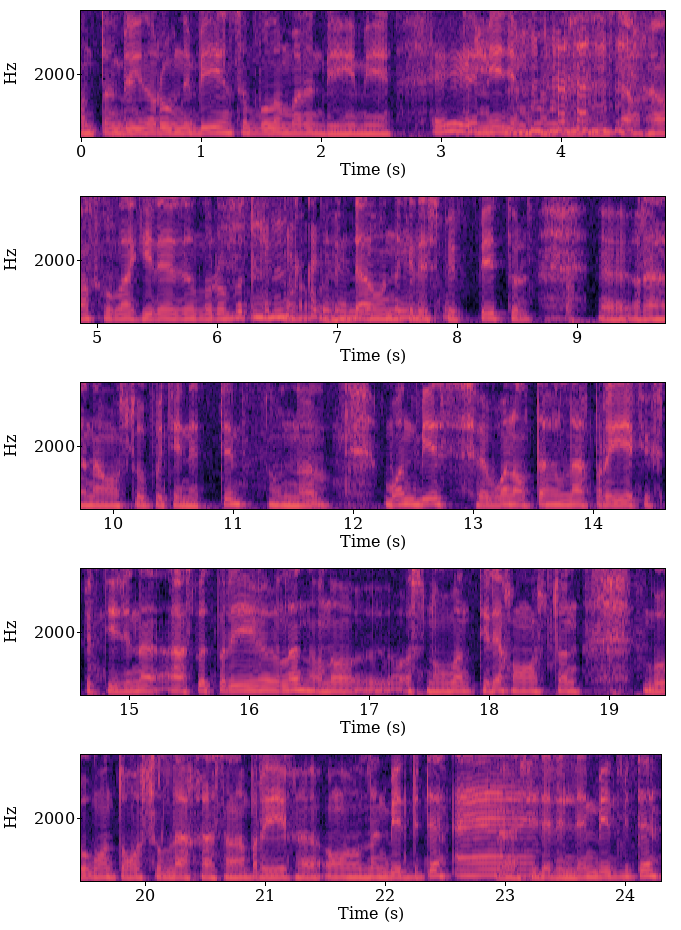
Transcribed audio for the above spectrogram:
Онтан билин ровны бейін сыл болан барын бейгеме Темедия маған. Сам хаңас кула килер лоробот. Да онны кедес пеппе тур рахана осту потенеттим. Онна 15 16 ыллах проект экспертизина аспет проектлан оно основан тире хаңостон бу 19 ыллаха саңа проект оңолдан бербите. Сидерилен бербите.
